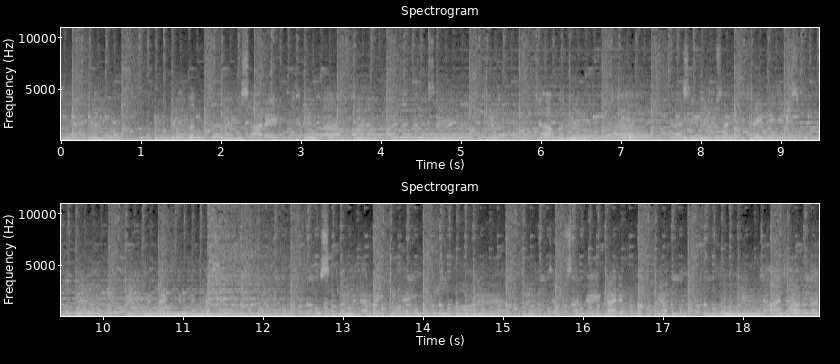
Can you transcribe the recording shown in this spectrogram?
किया है कि सारे खेतों का मुआयना मुआयना करें सर्वे जहाँ पर भी ऐसी कोई नुकसानी दिखाई देगी जिसमें हम लोग प्रकरण निर्मित कर सकें उस संबंध में कार्रवाई की जाएगी। और जब सर्वे कार्य पूर्ण होगा तो जहाँ जहाँ पर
